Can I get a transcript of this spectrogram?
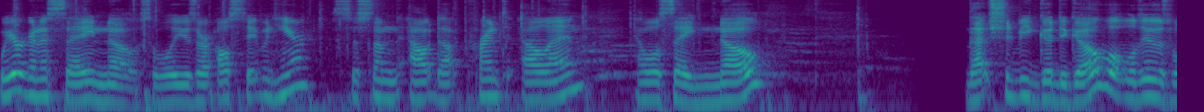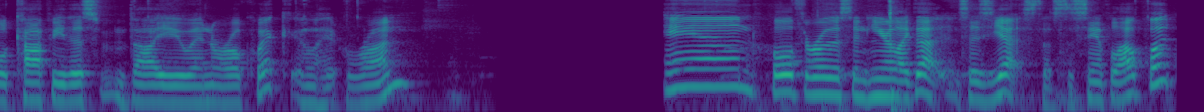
we are going to say no. So we'll use our else statement here, systemout.println, and we'll say no. That should be good to go. What we'll do is we'll copy this value in real quick and we'll hit run. And we'll throw this in here like that. It says yes, that's the sample output.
